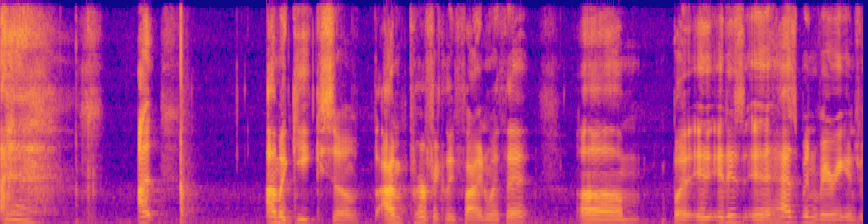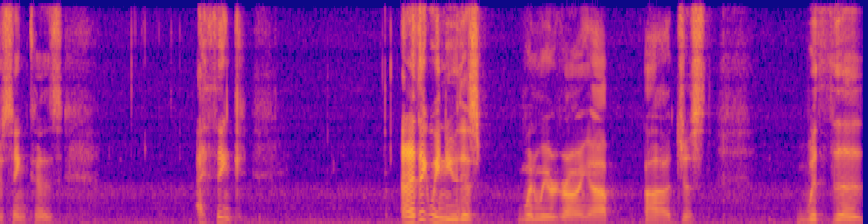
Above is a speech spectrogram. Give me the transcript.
I I'm a geek, so I'm perfectly fine with it. Um, but it, it is it has been very interesting because I think, and I think we knew this when we were growing up. Uh, just with the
